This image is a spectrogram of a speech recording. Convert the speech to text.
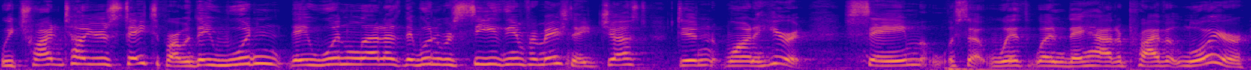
We tried to tell your State Department. They wouldn't. They wouldn't let us. They wouldn't receive the information. They just didn't want to hear it. Same with when they had a private lawyer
